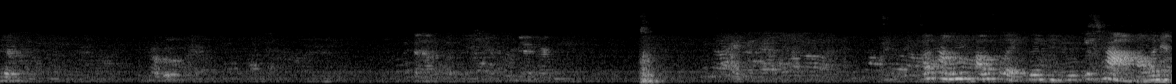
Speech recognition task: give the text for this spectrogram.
เดี๋ยวเราลูกเนี่ยเนียนไหม เขาสวยขึ้นเห็นลูกอิจฉาเขาวะเนี่ย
